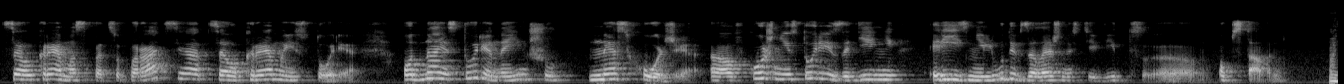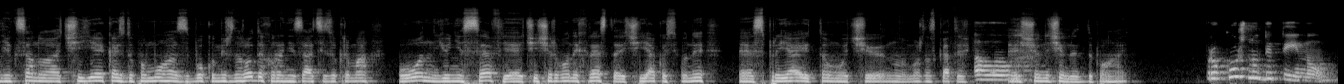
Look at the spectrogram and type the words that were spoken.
це окрема спецоперація, це окрема історія. Одна історія на іншу не схожі. Е, В кожній історії задіяні різні люди в залежності від е, обставин. Пані Оксано, а чи є якась допомога з боку міжнародних організацій, зокрема ООН, ЮНІСЕФ е, чи Червоний Хрест, чи якось вони сприяють тому, чи ну можна сказати, що нічим не допомагають? Про кожну дитину,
